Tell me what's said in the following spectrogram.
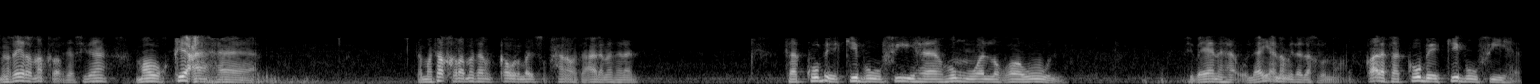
من غير أن نقرأ. تفسيرها موقعها. لما تقرأ مثلا قول الله سبحانه وتعالى مثلا فكبكبوا فيها هم والغاوون. في بيان هؤلاء أنهم إذا دخلوا النار. قال فكبكبوا فيها.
